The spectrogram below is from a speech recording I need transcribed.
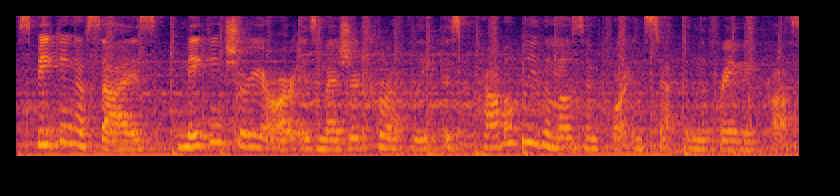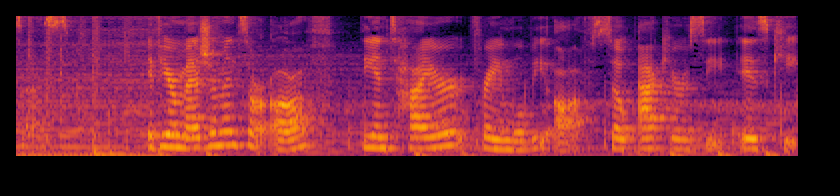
Speaking of size, making sure your art is measured correctly is probably the most important step in the framing process. If your measurements are off, the entire frame will be off, so accuracy is key.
